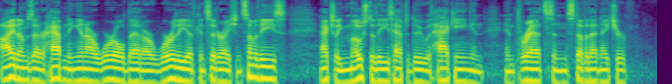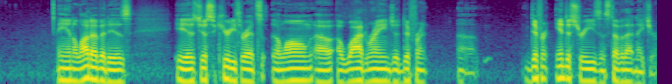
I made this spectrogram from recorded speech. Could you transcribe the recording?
items that are happening in our world that are worthy of consideration. Some of these Actually, most of these have to do with hacking and, and threats and stuff of that nature. And a lot of it is is just security threats along a, a wide range of different uh, different industries and stuff of that nature.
